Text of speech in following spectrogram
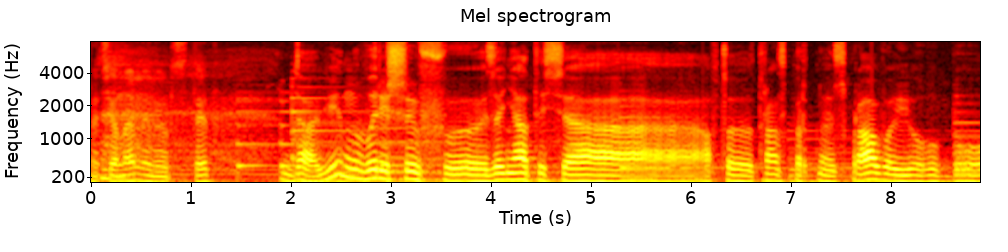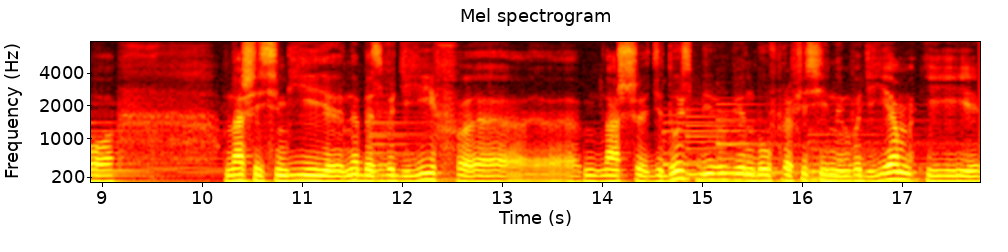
Національний університет. Да, він вирішив е, зайнятися автотранспортною справою, бо в нашій сім'ї не без водіїв. Е, Наш дідусь він був професійним водієм і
